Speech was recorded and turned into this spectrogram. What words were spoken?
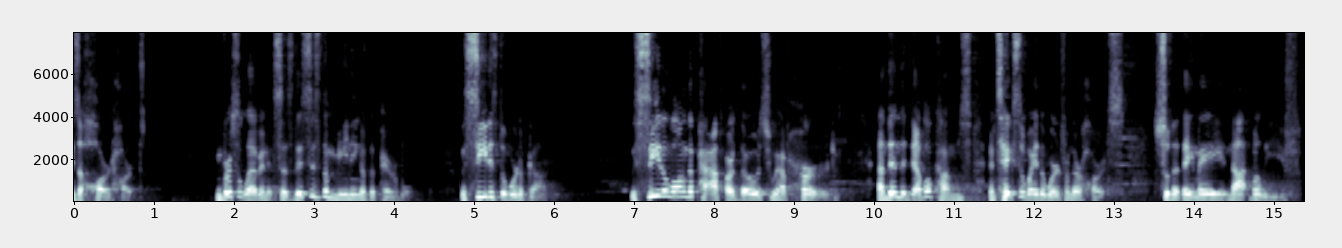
is a hard heart. In verse 11, it says, This is the meaning of the parable. The seed is the word of God. The seed along the path are those who have heard. And then the devil comes and takes away the word from their hearts so that they may not believe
